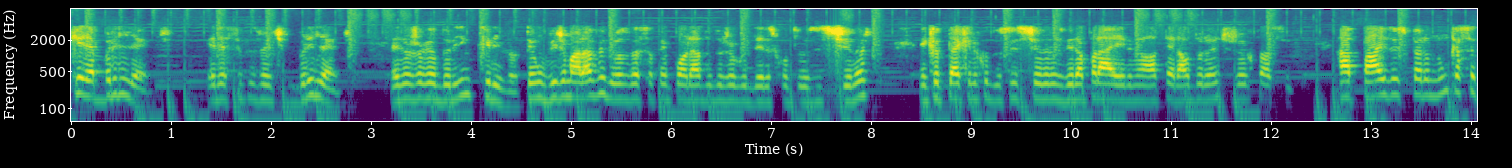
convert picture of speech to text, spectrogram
que ele é brilhante. Ele é simplesmente brilhante. Ele é um jogador incrível. Tem um vídeo maravilhoso dessa temporada do jogo deles contra os Steelers, em que o técnico dos Steelers vira para ele na lateral durante o jogo e fala assim: Rapaz, eu espero nunca ser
